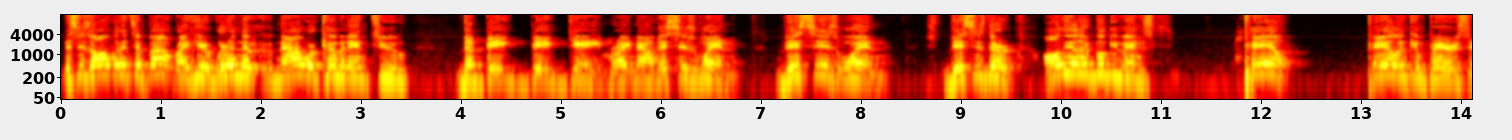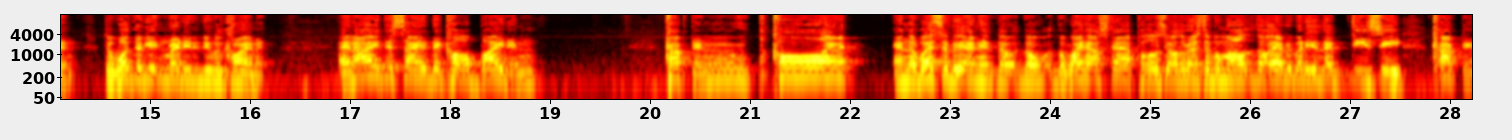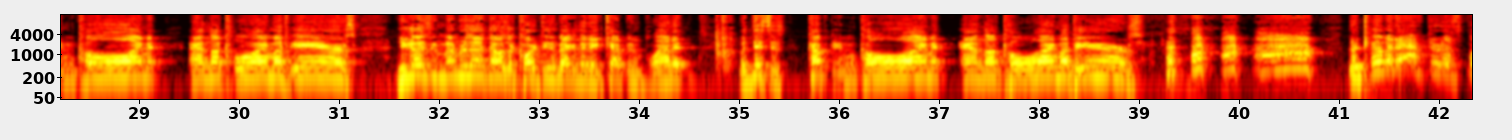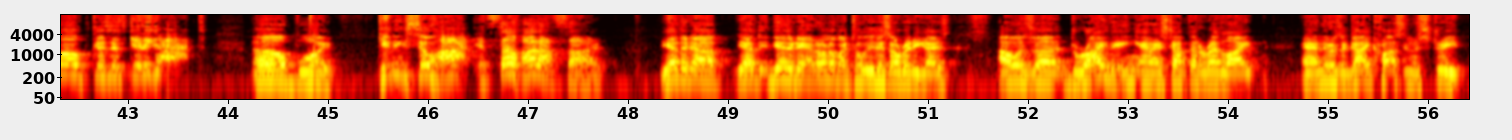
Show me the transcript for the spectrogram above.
This is all what it's about right here. We're in the now. We're coming into the big, big game right now. This is when. This is when. This is their. All the other boogeymen's pale, pale in comparison to what they're getting ready to do with climate. And I decided to call Biden Captain Climate and the rest of it, and the, the, the White House staff, Pelosi, all the rest of them, all everybody in the D.C. Captain Climate and the Climateers. You guys remember that? That was a cartoon back in the day, Captain Planet. But this is Captain Climate and the Climateers. They're coming after us, folks, because it's getting hot. Oh boy, getting so hot! It's so hot outside. The other, uh, yeah, the other day, I don't know if I told you this already, guys. I was uh, driving and I stopped at a red light, and there was a guy crossing the street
